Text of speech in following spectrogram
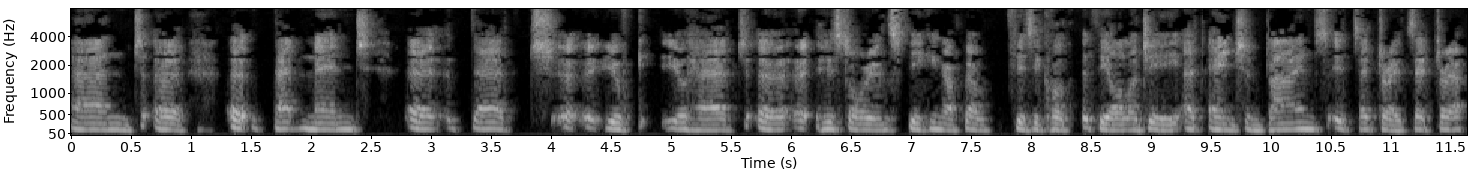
And uh, uh, that meant that you you had historians speaking about physical theology at ancient times, etc., etc.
